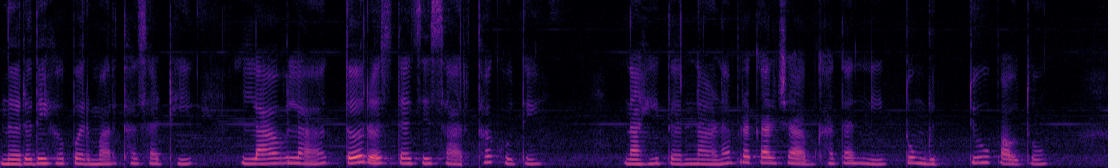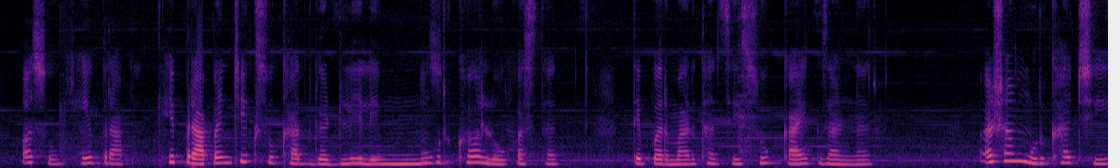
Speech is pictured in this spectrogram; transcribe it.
नरदेह परमार्थासाठी लावला तरच त्याचे सार्थक होते. नाहीतर नाना प्रकारच्या अपघातांनी तो मृत्यू पावतो. असो हे प्राप हे प्रापंचिक सुखात घडलेले मूर्ख लोक असतात. ते परमार्थाचे सुख काय जाणणार? अशा मूर्खाची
